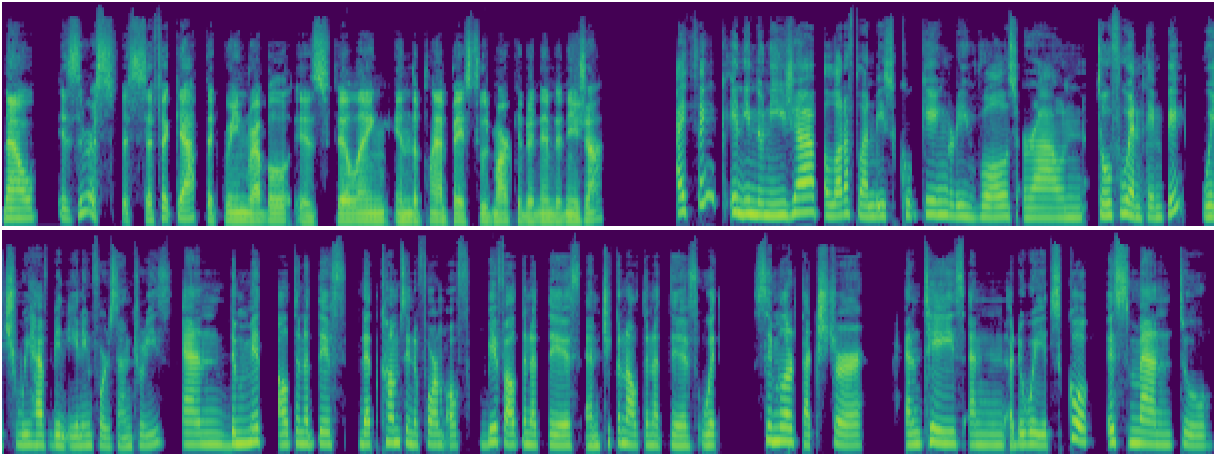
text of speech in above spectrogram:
Now, is there a specific gap that Green Rebel is filling in the plant based food market in Indonesia? I think in Indonesia, a lot of plant based cooking revolves around tofu and tempeh, which we have been eating for centuries. And the meat alternative that comes in the form of beef alternative and chicken alternative with similar texture and taste and the way it's cooked is meant to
